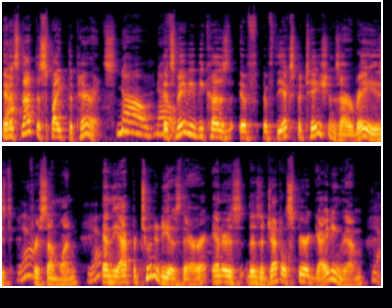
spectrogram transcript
And it's not despite the parents. No, no. It's maybe because if if the expectations are raised Yeah. for someone Yeah. and the opportunity is there and there's there's a gentle spirit guiding them, Yeah.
